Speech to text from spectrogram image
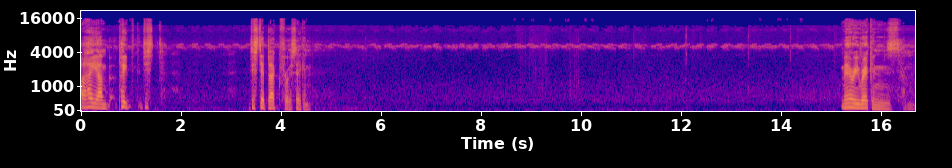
Oh, hey, um, Pete, just. Just step back for a second. Mary reckons. Um,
